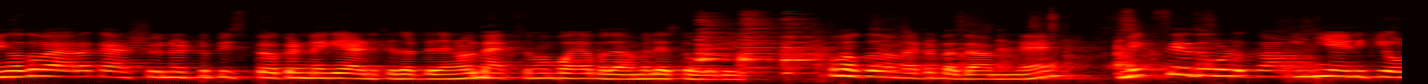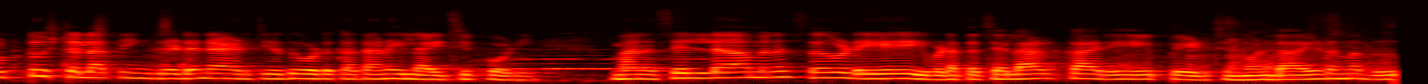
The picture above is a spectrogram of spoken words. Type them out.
നിങ്ങൾക്ക് വേറെ കാഷ്യൂ നട്ട് പിസ്തൊക്കെ ഉണ്ടെങ്കിൽ ആഡ് ചെയ്തിട്ട് ഞങ്ങൾ മാക്സിമം പോയാൽ ബദാമിൽ എത്തുള്ളൂ നമുക്ക് നന്നായിട്ട് ബദാമിനെ മിക്സ് ചെയ്ത് കൊടുക്കാം. ഇനി എനിക്ക് ഒട്ടും ഇഷ്ടമില്ലാത്ത ഇൻഗ്രീഡിയന്റ് ആഡ് ചെയ്ത് കൊടുക്കാതാണ് ഇലൈച്ചി പൊടി മനസ്സില്ല മനസ്സോടെ ഇവിടുത്തെ ചില ആൾക്കാരെ പേടിച്ചും കൊണ്ടായിടുന്നത്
